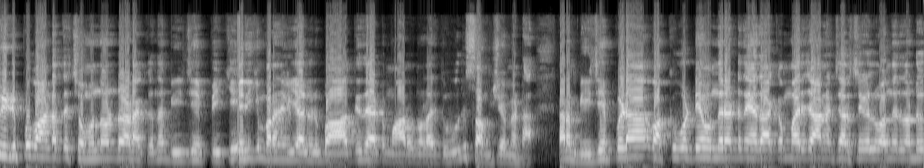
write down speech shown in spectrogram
വിഴുപ്പ് പാണ്ഡത്തെ ചുമന്നുകൊണ്ട് നടക്കുന്ന ബി ജെ പിക്ക് ശരിക്കും പറഞ്ഞു കഴിഞ്ഞാൽ ഒരു ബാധ്യതയായിട്ട് മാറും എന്നുള്ള ഒരു സംശയം വേണ്ട. കാരണം ബി ജെ പിയുടെ വക്കുപൊട്ടിയ ഒന്ന് രണ്ട് നേതാക്കന്മാർ ചാനൽ ചർച്ചകൾ വന്നിരുന്നുണ്ട്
